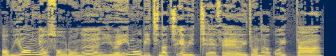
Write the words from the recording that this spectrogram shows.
어, 위험 요소로는 이 Weimob이 지나치게 위챗에 의존하고 있다.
